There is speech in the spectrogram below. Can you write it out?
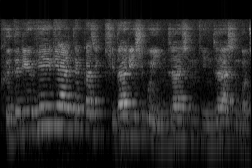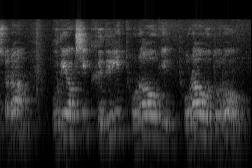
그들이 회개할 때까지 기다리시고 인자하신, 인자하신 것처럼 우리 역시 그들이 돌아오기, 돌아오도록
